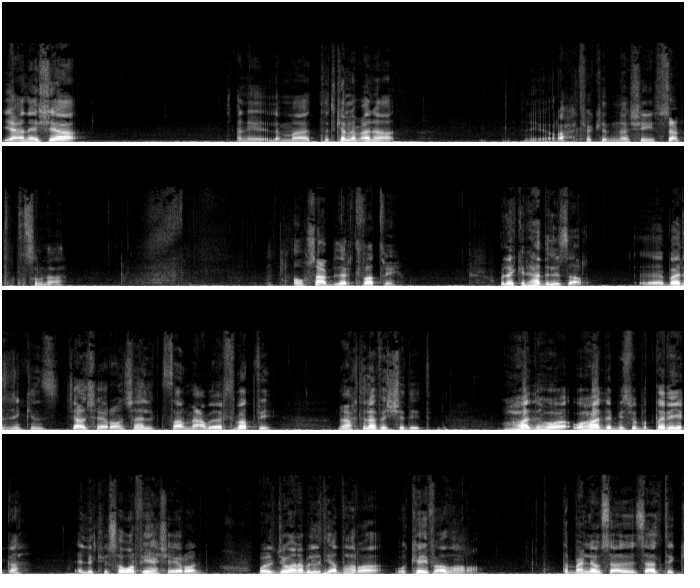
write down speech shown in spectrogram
يعني أشياء يعني لما تتكلم عنها يعني راح تفكر إنه شيء صعب تتصل معه. أو صعب الارتباط فيه. ولكن هذا اللي صار. آه، بارز جينكنز جعل شايرون سهل الاتصال معه والارتباط فيه مع اختلافه الشديد. وهذا هو وهذا بسبب الطريقة التي صور فيها شيرون والجوانب التي أظهرها وكيف أظهرها طبعا لو سأل- سألتك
